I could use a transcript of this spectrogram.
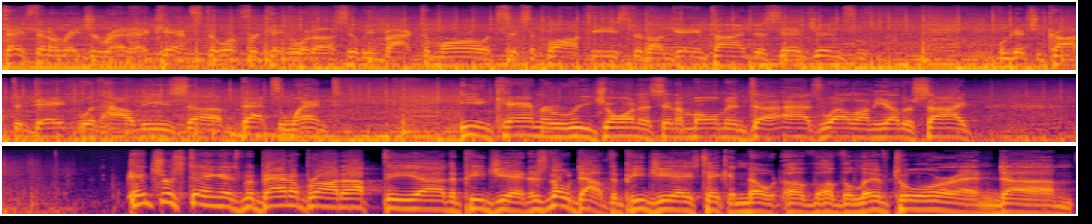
Thanks to the Ranger Redhead Cam Stewart for kicking with us. He'll be back tomorrow at 6 o'clock Eastern on Game Time Decisions. We'll get you caught to date with how these uh, bets went. Ian Cameron will rejoin us in a moment uh, as well on the other side. Interesting as Babano brought up the uh, the PGA. There's no doubt the PGA is taking note of, of the LIV Tour and um,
